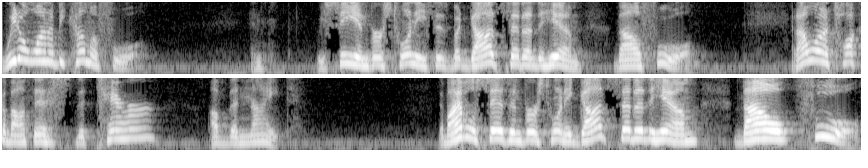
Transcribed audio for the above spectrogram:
We don't want to become a fool. We see in verse 20, he says, But God said unto him, Thou fool. And I want to talk about this the terror of the night. The Bible says in verse 20, God said unto him, Thou fool,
